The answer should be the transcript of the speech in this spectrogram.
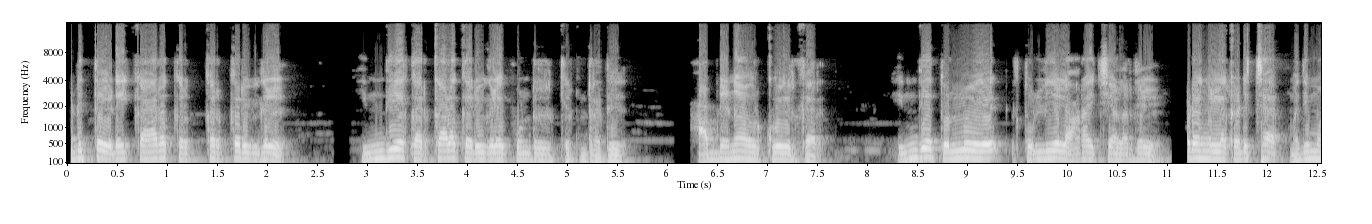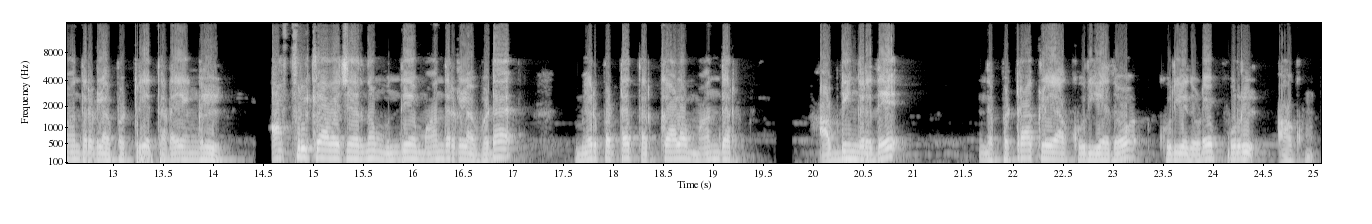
படித்த இடைக்கால கற்கருவிகள் இந்திய கற்கால கருவிகளை போன்றிருக்கின்றது அப்படின்னு அவர் கூறியிருக்கார். இந்திய தொல்லியல் தொல்லியல் ஆராய்ச்சியாளர்கள் இடங்களில் கடித்த மதிமாந்தர்களை பற்றிய தடயங்கள். ஆப்பிரிக்காவை சேர்ந்த முந்தைய மாந்தர்களை விட மேற்பட்ட தற்கால மாந்தர் அப்படிங்கிறதே இந்த பெட்ராக்லியா கூறியதோ கூறியதோடைய பொருள் ஆகும்.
